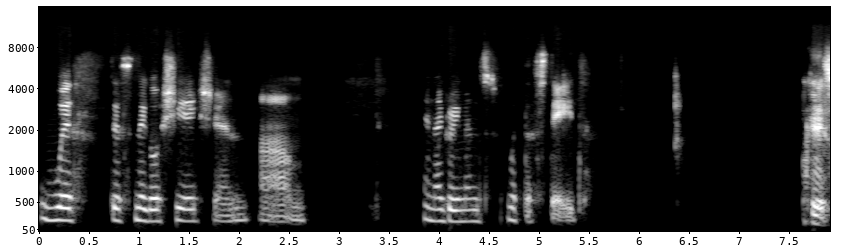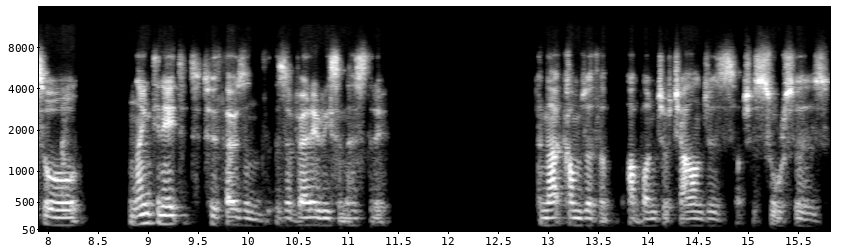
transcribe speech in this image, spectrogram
with this negotiation um, and agreements with the state. Okay, so 1980 to 2000 is a very recent history. And that comes with a, a bunch of challenges such as sources,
